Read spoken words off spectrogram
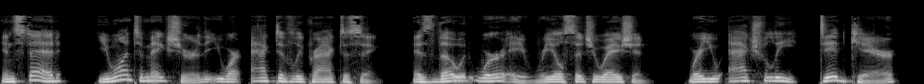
Instead, you want to make sure that you are actively practicing, as though it were a real situation, where you actually did care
